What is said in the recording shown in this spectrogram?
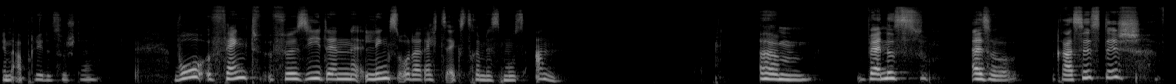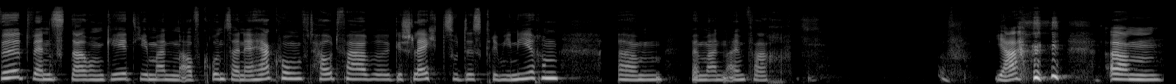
in Abrede zu stellen. Wo fängt für Sie denn Links- oder Rechtsextremismus an? Ähm, wenn es also rassistisch wird, wenn es darum geht, jemanden aufgrund seiner Herkunft, Hautfarbe, Geschlecht zu diskriminieren, ähm, wenn man einfach, ja, ähm,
